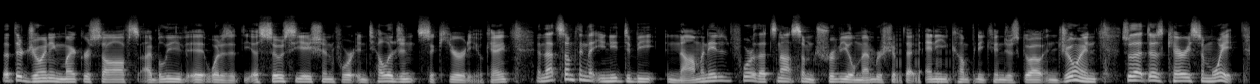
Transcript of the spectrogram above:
that they're joining Microsoft's, I believe it, what is it, the Association for Intelligent Security, okay? And that's something that you need to be nominated for. That's not some trivial membership that any company can just go out and join. So that does carry some weight.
